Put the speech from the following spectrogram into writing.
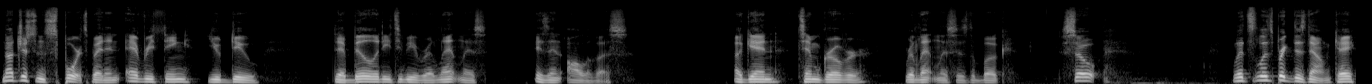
not just in sports, but in everything you do. The ability to be relentless is in all of us. Again, Tim Grover, Relentless is the book. So, Let's let's break this down, okay?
